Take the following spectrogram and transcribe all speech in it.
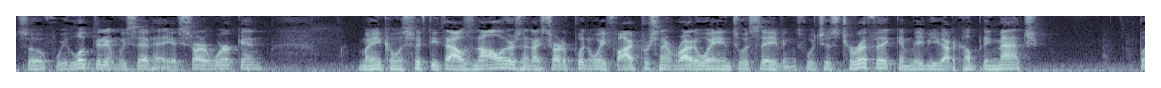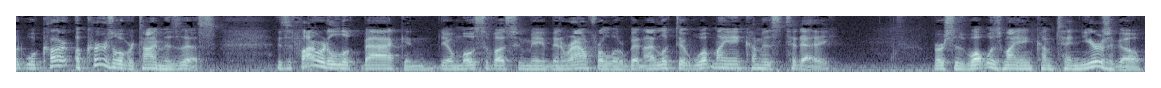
So if we looked at it and we said, hey, I started working – my income was $50,000 and I started putting away 5% right away into a savings, which is terrific. And maybe you got a company match. But what occurs over time is this is if I were to look back and you know most of us who may have been around for a little bit and I looked at what my income is today versus what was my income 10 years ago,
